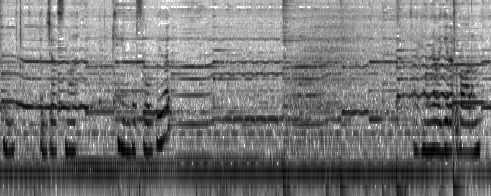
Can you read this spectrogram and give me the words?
Hmm. adjust my canvas a little bit. So I can really get at the bottom.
